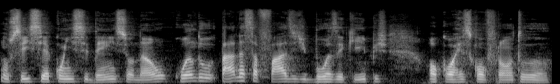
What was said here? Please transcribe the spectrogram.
não sei se é coincidência ou não, quando tá nessa fase de boas equipes, ocorre esse confronto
